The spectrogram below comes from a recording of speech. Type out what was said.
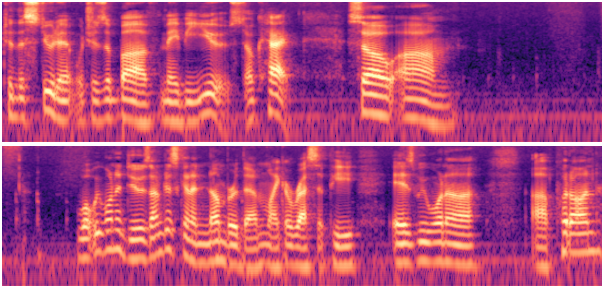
to the student, which is above, may be used. Okay, so um, what we want to do is I'm just going to number them like a recipe, is we want to uh, put on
